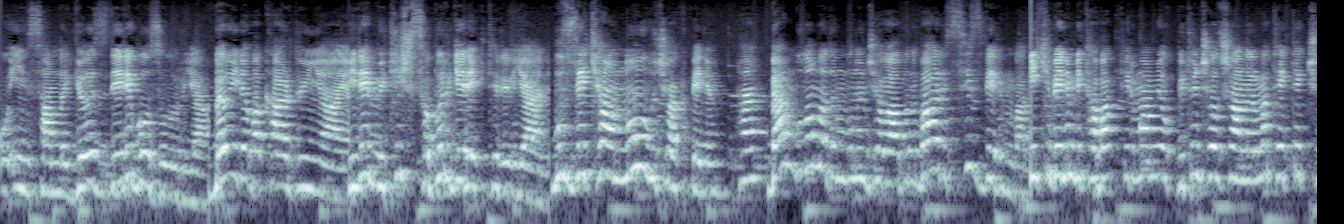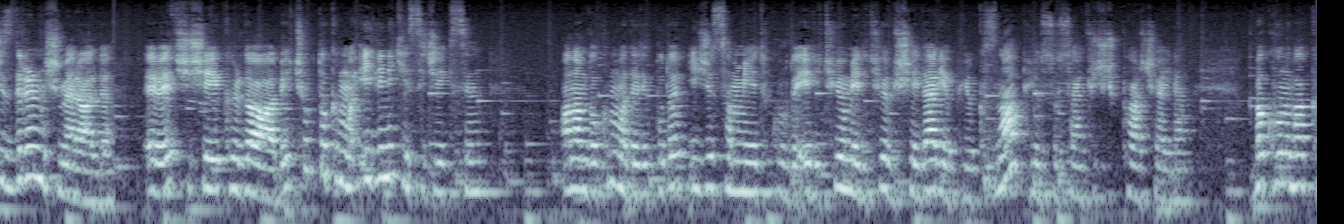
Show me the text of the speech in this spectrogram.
o insanda. Gözleri bozulur ya. Böyle bakar dünyaya. Bir de müthiş sabır gerektirir yani. Bu zekam ne olacak benim? Ha? Ben bulamadım bunun cevabını. Bari siz verin bana. İyi ki benim bir tabak firmam yok. Bütün çalışanlarıma tek tek çizdirirmişim herhalde. Evet şişeyi kırdı abi. Çok dokunma elini keseceksin. Anam dokunma dedik. Bu da iyice samimiyeti kurdu. Eritiyor meritiyor bir şeyler yapıyor. Kız ne yapıyorsun sen küçücük parçayla? Bak onu bak.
